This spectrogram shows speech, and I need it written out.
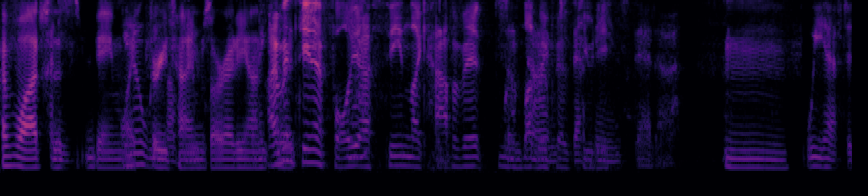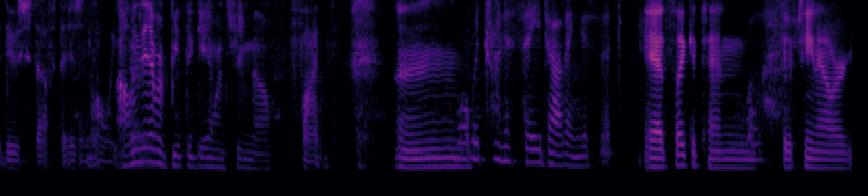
I've watched Honey, this game you like know three love you, times already on. right? I haven't seen it fully. Yeah. I've seen like half of it when Ludwig Sometimes plays that Cutie. means that uh, Mm, we have to do stuff that isn't always I don't think they very ever beat the game on stream though. fun. Um, What we're trying to say, darling, is that yeah, it's like a 10, Well- 15 hour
